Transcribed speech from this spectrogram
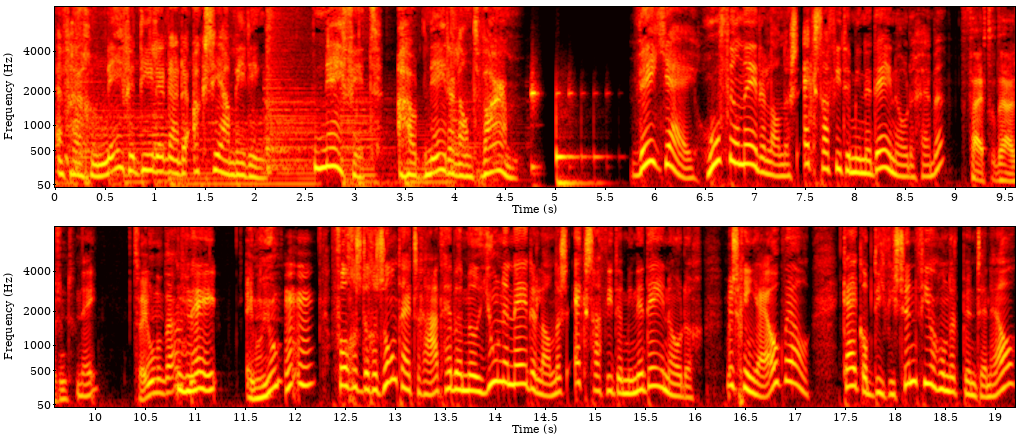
en vraag uw Nefit-dealer naar de actieaanbieding. Nefit houdt Nederland warm. Weet jij hoeveel Nederlanders extra vitamine D nodig hebben? 50.000. Nee. 200.000? Nee. 1 miljoen? Mm -mm. Volgens de Gezondheidsraad hebben miljoenen Nederlanders extra vitamine D nodig. Misschien jij ook wel. Kijk op divisun400.nl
